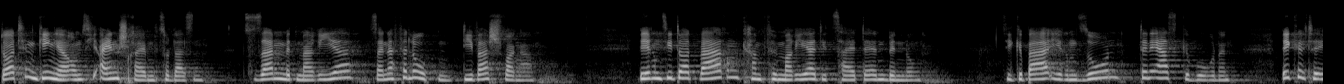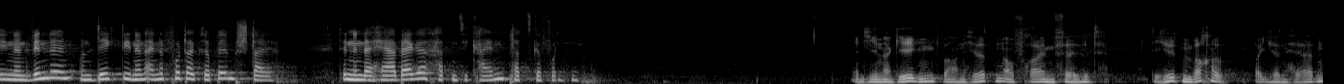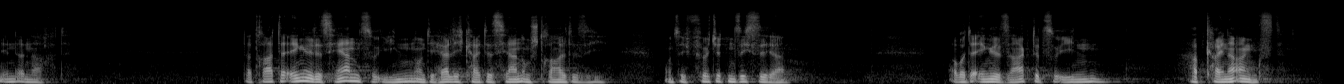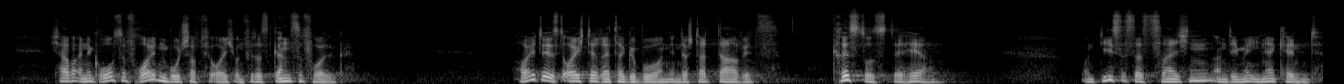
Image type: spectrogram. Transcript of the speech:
Dorthin ging er, um sich einschreiben zu lassen, zusammen mit Maria, seiner Verlobten, die war schwanger. Während sie dort waren, kam für Maria die Zeit der Entbindung. Sie gebar ihren Sohn, den Erstgeborenen, wickelte ihn in Windeln und legte ihn in eine Futtergrippe im Stall, denn in der Herberge hatten sie keinen Platz gefunden. In jener Gegend waren Hirten auf freiem Feld, die hielten Wache bei ihren Herden in der Nacht. Da trat der Engel des Herrn zu ihnen und die Herrlichkeit des Herrn umstrahlte sie und sie fürchteten sich sehr. Aber der Engel sagte zu ihnen, Habt keine Angst. Ich habe eine große Freudenbotschaft für euch und für das ganze Volk. Heute ist euch der Retter geboren in der Stadt Davids, Christus der Herr. Und dies ist das Zeichen, an dem ihr ihn erkennt.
